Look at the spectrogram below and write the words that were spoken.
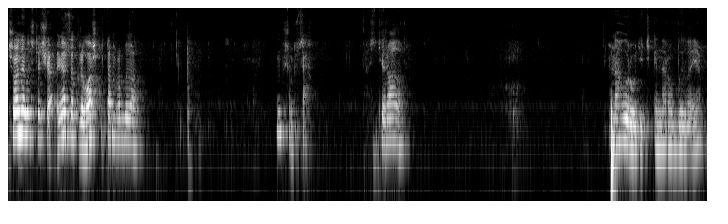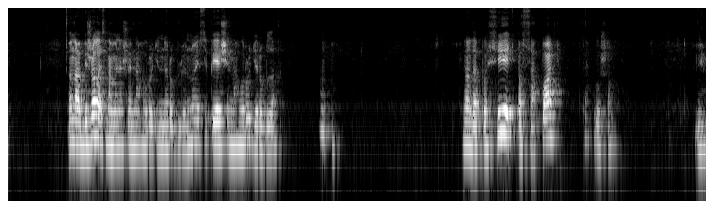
Що не вистачає? Я закривашку там робила. В общем, все. Стирала. На городі тільки наробила я. Вона обіжалась на мене, що я на городі не роблю. Ну, якщо б я ще на городі робила. м-м. Посіяти, посапати. Так, вийшло. Ні.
